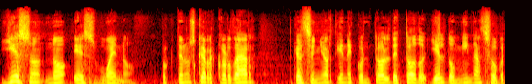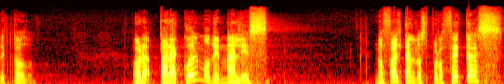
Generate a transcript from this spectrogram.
Y eso no es bueno, porque tenemos que recordar que el Señor tiene control de todo y Él domina sobre todo. Ahora, para colmo de males, no faltan los profetas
